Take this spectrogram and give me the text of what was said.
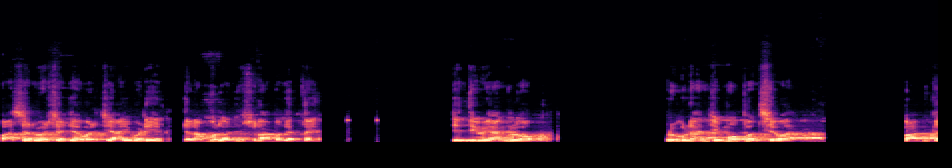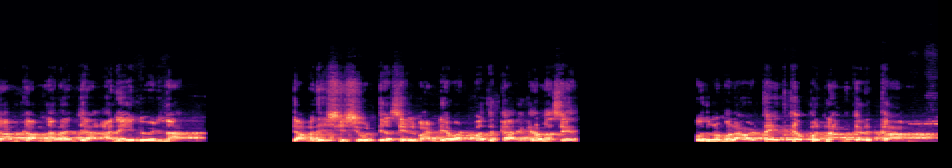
पासष्ट वर्षाच्या वरचे आई वडील त्याला मुलं आणि सुना बघत नाहीत. जे दिव्यांग लोक रुग्णांची मोफत सेवा बांधकाम कामगारांच्या अनेक योजना त्यामध्ये शिष्यवृत्ती असेल भांड्या वाटपाचा कार्यक्रम असेल म्हणून मला वाटतं इतकं परिणामकारक काम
